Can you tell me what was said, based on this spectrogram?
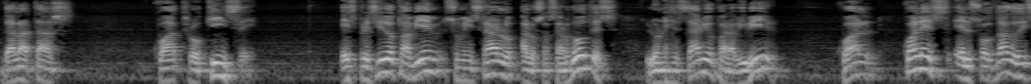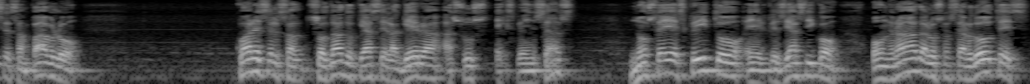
Gálatas 4:15. Es preciso también suministrar a los sacerdotes lo necesario para vivir. ¿Cuál ¿Cuál es el soldado, dice San Pablo? ¿Cuál es el soldado que hace la guerra a sus expensas? ¿No se ha escrito en el eclesiástico, honrad a los sacerdotes,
